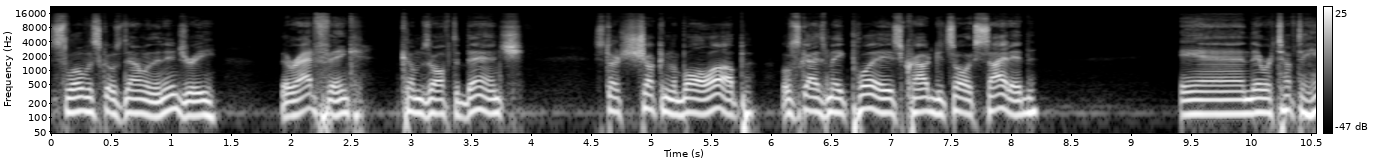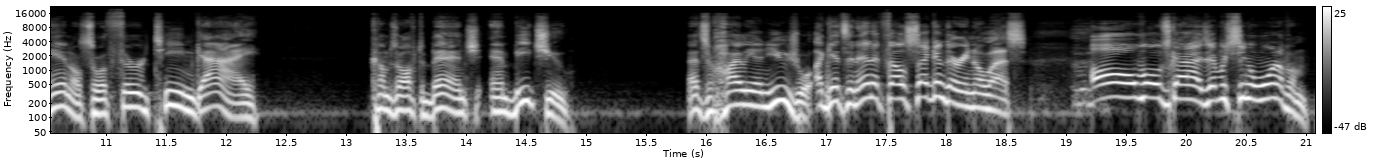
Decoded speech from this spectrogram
Slovis goes down with an injury. They're at Fink comes off the bench, starts chucking the ball up. Those guys make plays. Crowd gets all excited and they were tough to handle. So a third team guy comes off the bench and beats you. That's highly unusual against an NFL secondary, no less. All those guys, every single one of them.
